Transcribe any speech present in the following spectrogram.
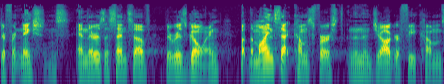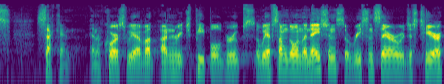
different nations. And there is a sense of there is going, but the mindset comes first, and then the geography comes second. And of course, we have unreached people groups. We have some going the nations. So Reese and Sarah were just here,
